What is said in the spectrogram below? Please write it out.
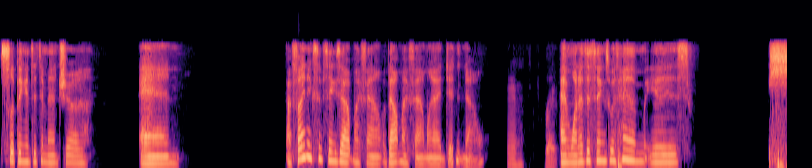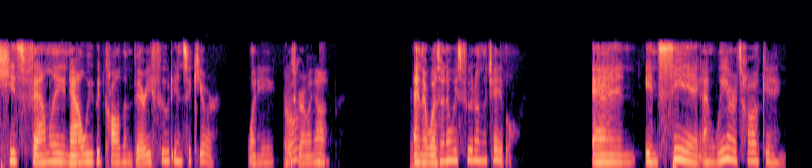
slipping into dementia, and I'm finding some things out my fam- about my family I didn't know. Right. And one of the things with him is his family, now we would call them very food insecure when he was growing Oh. up. And there wasn't always food on the table. And in seeing, and we are talking,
